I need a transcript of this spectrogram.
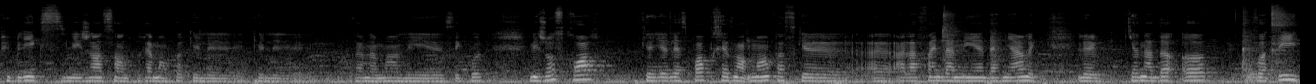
publiques si les gens sentent vraiment pas que le, que le gouvernement les euh, écoute. Mais j'ose croire qu'il y a de l'espoir présentement parce que à la fin de l'année dernière, le Canada a voté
